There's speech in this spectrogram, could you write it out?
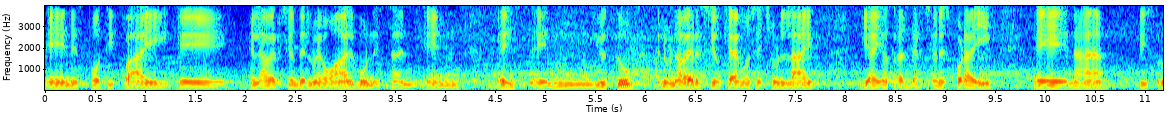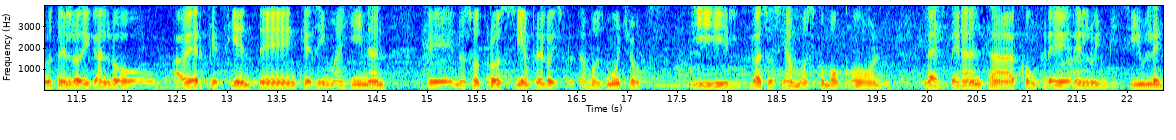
en Spotify, eh, en la versión del nuevo álbum, está en, YouTube, en una versión que hemos hecho un live y hay otras versiones por ahí. Eh, nada, disfrútenlo, díganlo a ver qué sienten, qué se imaginan. Eh, nosotros siempre lo disfrutamos mucho y lo asociamos como con la esperanza, con creer en lo invisible,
